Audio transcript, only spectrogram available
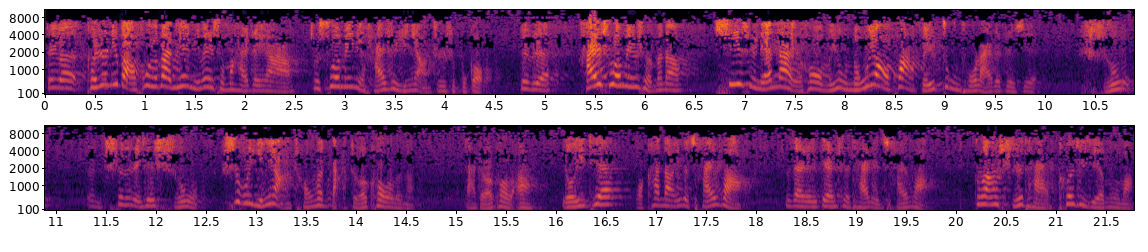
这个可是你保护了半天，你为什么还这样啊？就说明你还是营养知识不够，对不对？还说明什么呢？七十年代以后，我们用农药化肥种出来的这些食物，你吃的这些食物，是不是营养成分打折扣了呢？打折扣了啊！有一天我看到一个采访，就在这个电视台里采访，中央十台科技节目嘛。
